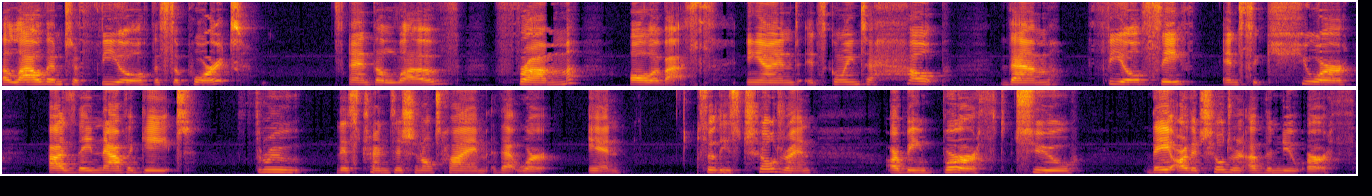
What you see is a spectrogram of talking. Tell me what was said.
allow them to feel the support and the love from all of us. And it's going to help them feel safe and secure as they navigate through this transitional time that we're in. So these children are being birthed to, they are the children of the new earth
